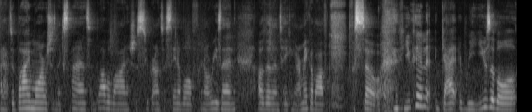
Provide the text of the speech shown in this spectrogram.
I'd have to buy more, which is an expense, and blah blah blah, and it's just super unsustainable for no reason other than taking our makeup off. So, you can get reusable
